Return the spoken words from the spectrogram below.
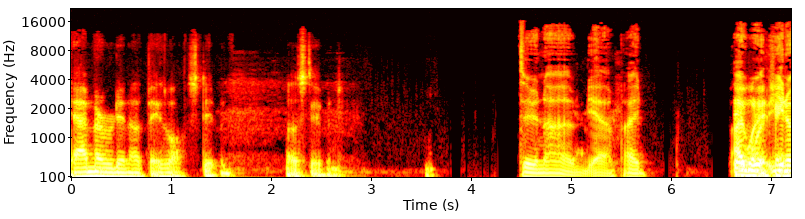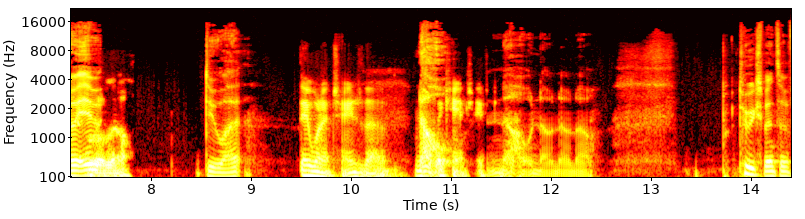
Yeah, I remember doing that with baseball. Stupid. That was stupid. Dude, uh, yeah. I They I wouldn't you know it rule, do what? They wouldn't change that. No. They can't change. No, no, no, no. Too expensive.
